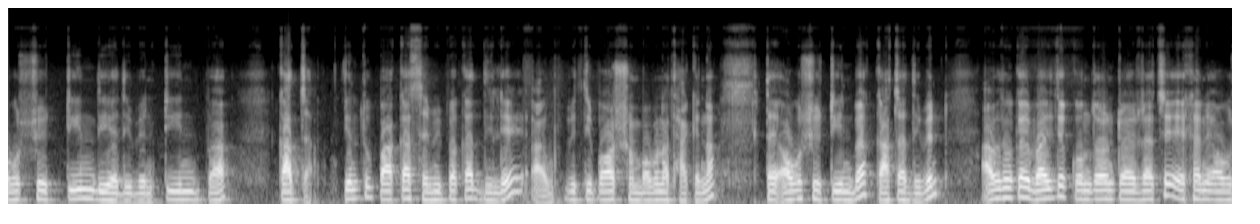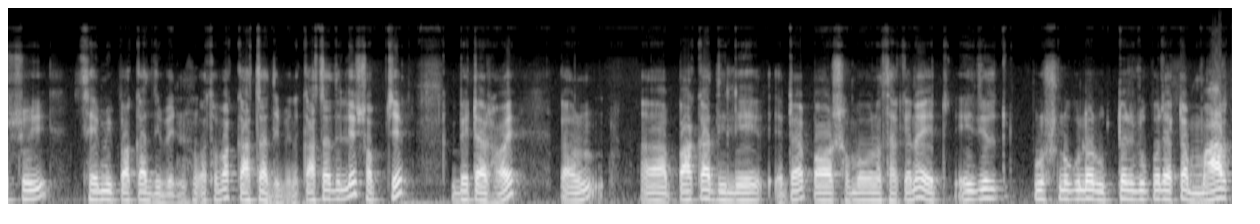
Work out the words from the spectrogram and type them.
অবশ্যই টিন দিয়ে দিবেন, টিন বা কাঁচা। কিন্তু পাকা সেমি পাকা দিলে বৃত্তি পাওয়ার সম্ভাবনা থাকে না। তাই অবশ্যই টিন বা কাঁচা দিবেন। আবেদনকারী বাড়িতে কোন ধরনের টয়লেট আছে? এখানে অবশ্যই সেমি পাকা দিবেন অথবা কাঁচা দিবেন। কাঁচা দিলে সবচেয়ে বেটার হয়, কারণ পাকা দিলে এটা পাওয়ার সম্ভাবনা থাকে না। এই যে প্রশ্নগুলোর উত্তরের উপরে একটা মার্ক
